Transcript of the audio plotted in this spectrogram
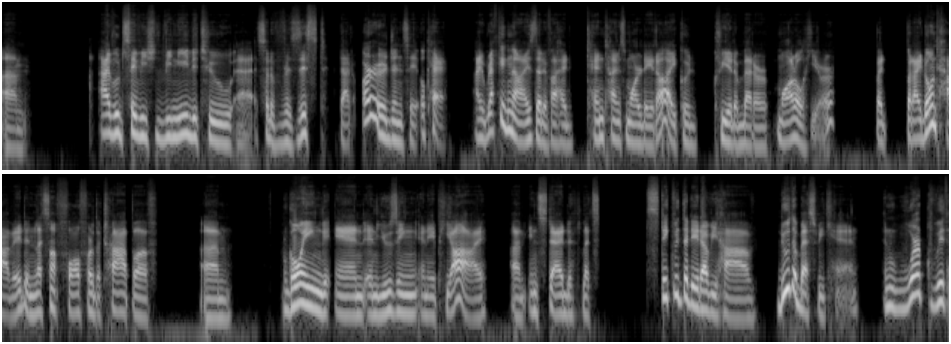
Um, I would say we should, we need to uh, sort of resist that urge and say, okay, I recognize that if I had 10 times more data, I could create a better model here, but I don't have it, and let's not fall for the trap of um, going and and using an API. Um, instead, let's stick with the data we have, do the best we can, and work with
